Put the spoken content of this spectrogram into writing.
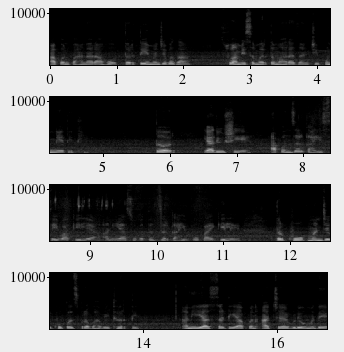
आपण पाहणार आहोत तर ते म्हणजे बघा स्वामी समर्थ महाराजांची पुण्यतिथी. तर या दिवशी आपण जर काही सेवा केल्या आणि यासोबतच जर काही उपाय केले तर खूप म्हणजे खूपच प्रभावी ठरतील. आणि यासाठी आपण आजच्या व्हिडिओमध्ये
